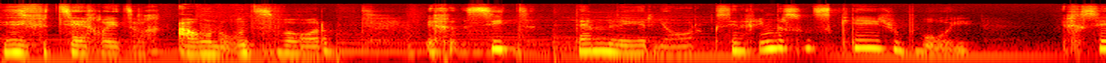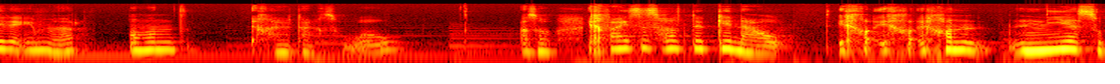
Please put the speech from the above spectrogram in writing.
die erzähle ich euch jetzt auch noch. Und zwar, ich, seit diesem Lehrjahr sehe ich immer so einen Skaterboy. Ich sehe den immer und ich habe mir gedacht, so, wow. Also, ich weiß es halt nicht genau. Ich, ich, ich habe nie so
